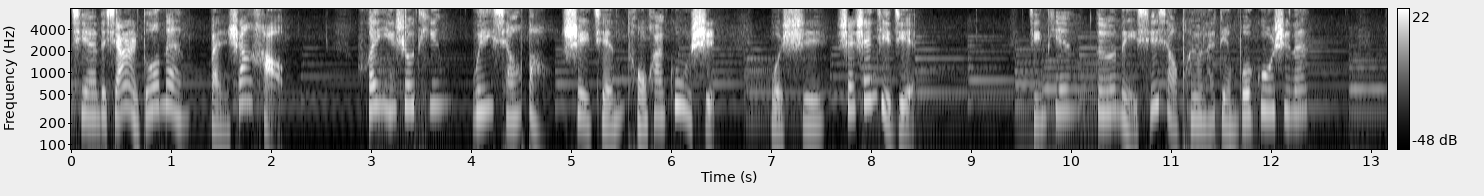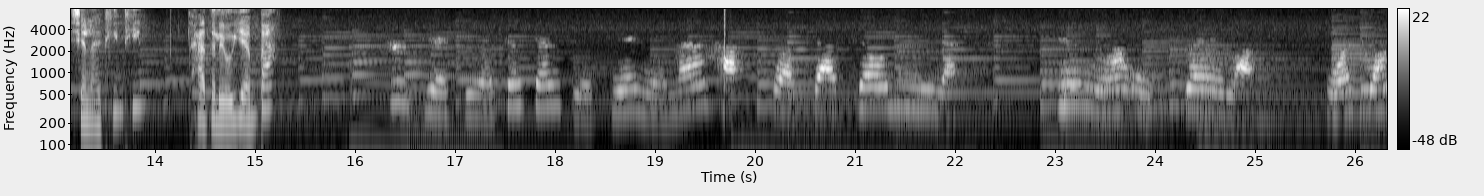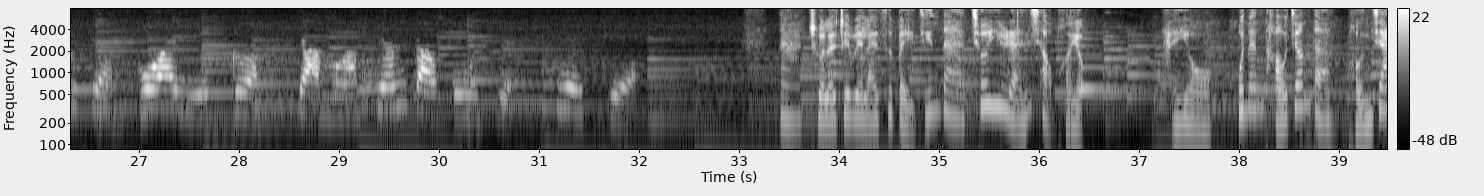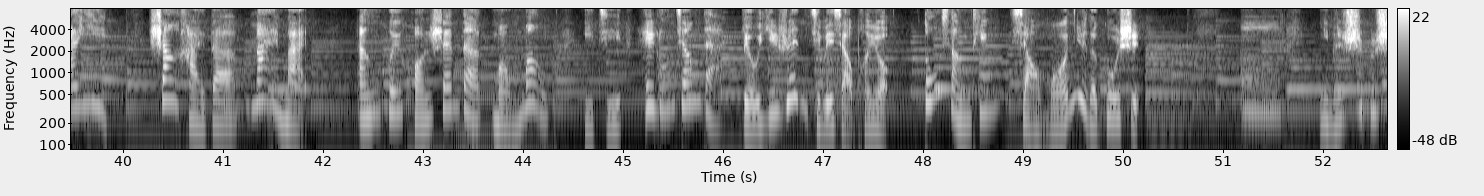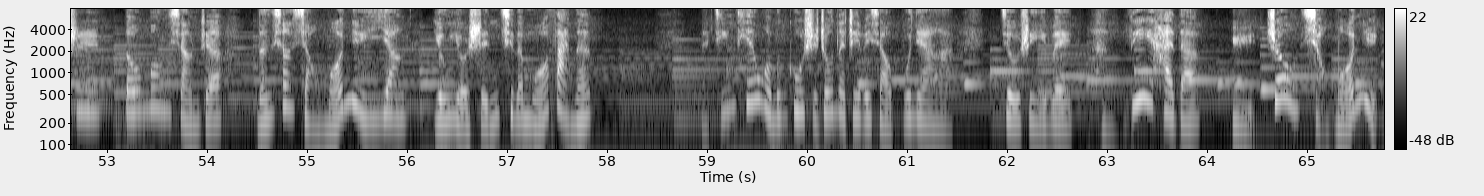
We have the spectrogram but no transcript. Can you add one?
亲爱的小耳朵们，晚上好！欢迎收听微小宝睡前童话故事，我是珊珊姐姐。今天都有哪些小朋友来点播故事呢？先来听听他的留言吧。是姐姐、珊珊姐姐你们好，我叫邱玉然，今年五岁了，我想点播一个。小魔仙的故事，谢谢。那除了这位来自北京的邱毅然小朋友，还有湖南桃江的彭佳艺、上海的麦麦、安徽黄山的萌萌，以及黑龙江的刘一润几位小朋友，都想听小魔女的故事。嗯，你们是不是都梦想着能像小魔女一样拥有神奇的魔法呢？那今天我们故事中的这位小姑娘啊，就是一位很厉害的宇宙小魔女，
